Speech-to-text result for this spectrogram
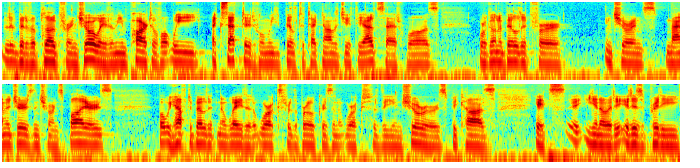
yeah. a little bit of a plug for Insurwave. I mean, part of what we accepted when we built the technology at the outset was we're going to build it for insurance managers, insurance buyers, but we have to build it in a way that it works for the brokers and it works for the insurers because it's, you know, it, it is a pretty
